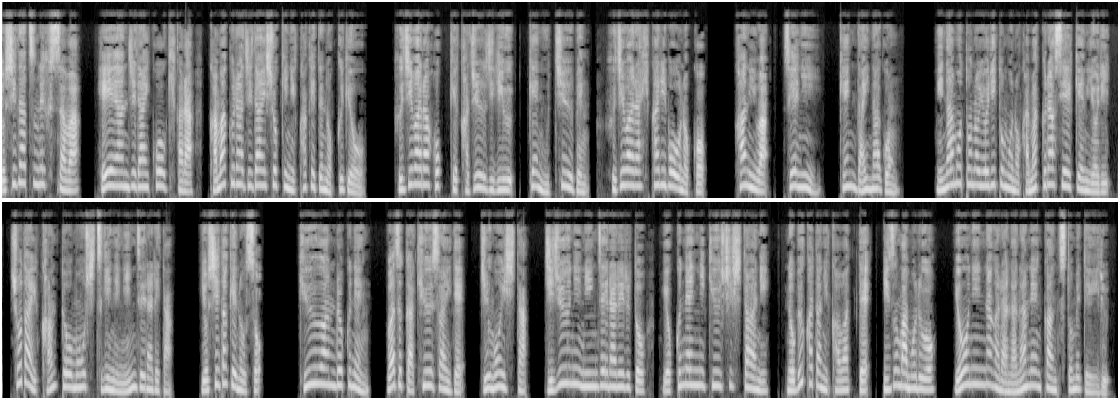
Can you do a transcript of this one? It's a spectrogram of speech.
吉田常房は平安時代後期から鎌倉時代初期にかけての苦行。藤原北家果汁寺流、兼宇宙弁、藤原光坊の子。神は、聖二位、兼大納言。源頼朝の鎌倉政権より、初代関東申し継ぎに任ぜられた。吉田家の祖。旧安6年、わずか9歳で、受護位した、自重に任ぜられると、翌年に急死した兄、信方に代わって、伊豆守を、容認ながら7年間務めている。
